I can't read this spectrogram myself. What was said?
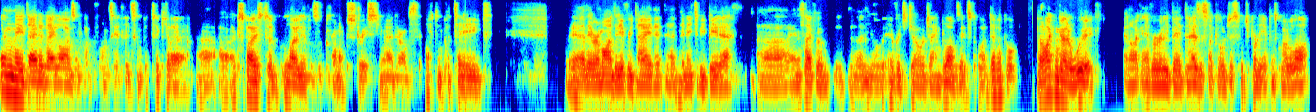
in their day-to-day lives and high performance athletes in particular uh, are exposed to low levels of chronic stress. You know, they're often fatigued. Uh, they're reminded every day that, they need to be better. Uh, and so for uh, your average Joe or Jane Bloggs, that's quite difficult. But I can go to work and I can have a really bad day as a psychologist, which probably happens quite a lot.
